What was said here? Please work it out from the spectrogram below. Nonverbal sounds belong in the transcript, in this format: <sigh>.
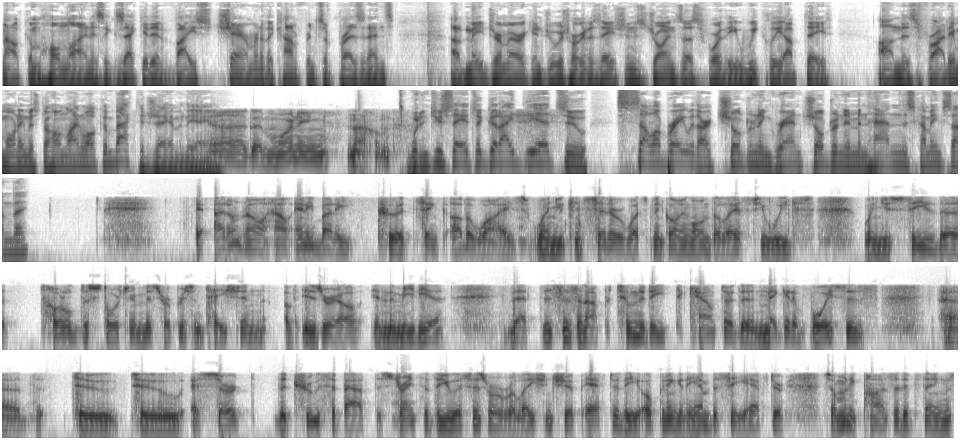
Malcolm Hoenlein is executive vice chairman of the Conference of Presidents of Major American Jewish Organizations, joins us for the weekly update on this Friday morning. Mr. Hoenlein, welcome back to JM in the AM. Uh, good morning. No. Wouldn't you say it's a good idea to celebrate with our children and grandchildren in Manhattan this coming Sunday? I don't know how anybody could think otherwise when you consider what's been going on the last few weeks, when you see the total distortion and misrepresentation of Israel in the media, that this is an opportunity to counter the negative voices, uh, to to assert the truth about the strength of the U.S. Israel relationship after the opening of the embassy, after so many positive things,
